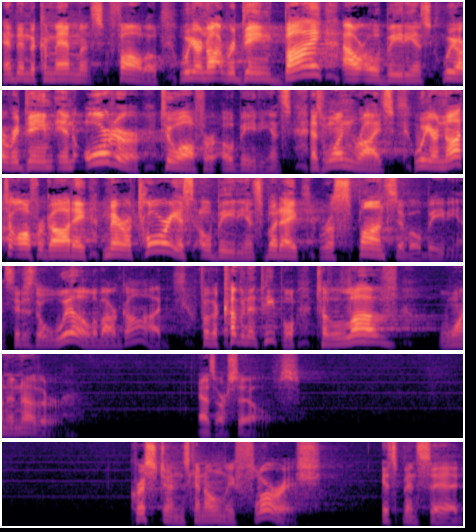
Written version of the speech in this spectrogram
and then the commandments follow. We are not redeemed by our obedience, we are redeemed in order to offer obedience. As one writes, we are not to offer God a meritorious obedience, but a responsive obedience. It is the will of our God for the covenant people to love one another as ourselves. Christians can only flourish it's been said,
